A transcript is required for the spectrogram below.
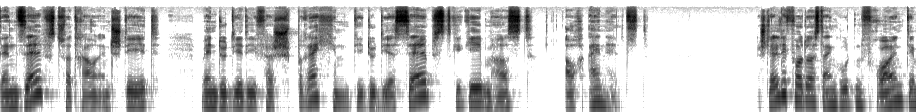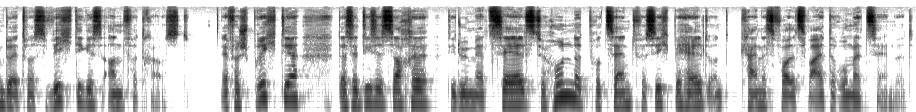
Denn Selbstvertrauen entsteht, wenn du dir die Versprechen, die du dir selbst gegeben hast, auch einhältst. Stell dir vor, du hast einen guten Freund, dem du etwas Wichtiges anvertraust. Er verspricht dir, dass er diese Sache, die du ihm erzählst, zu 100% für sich behält und keinesfalls weiter rumerzählen wird.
